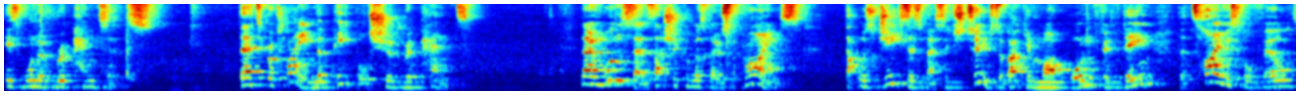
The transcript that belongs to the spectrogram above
is one of repentance. They're to proclaim that people should repent. Now, in one sense, that should come as no surprise. That was Jesus' message too. So back in Mark 1:15, the time is fulfilled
